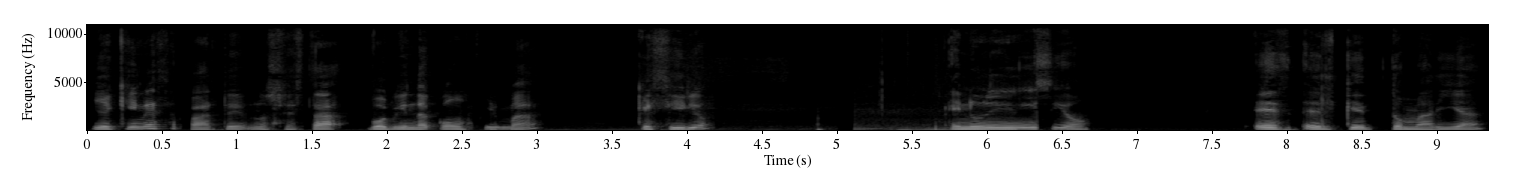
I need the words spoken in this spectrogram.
Y aquí en esa parte nos está volviendo a confirmar que Sirio, en un inicio, es el que tomaría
